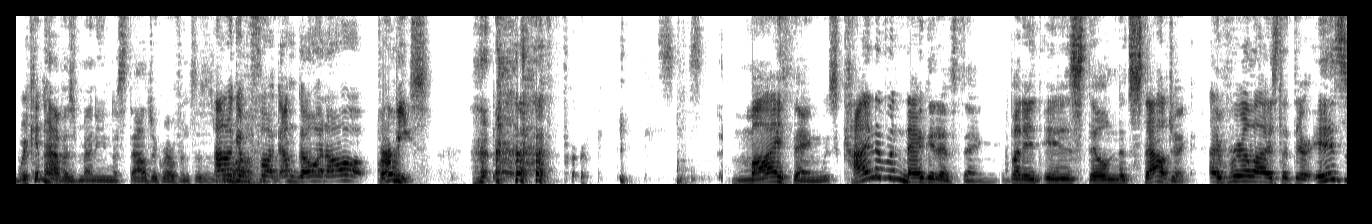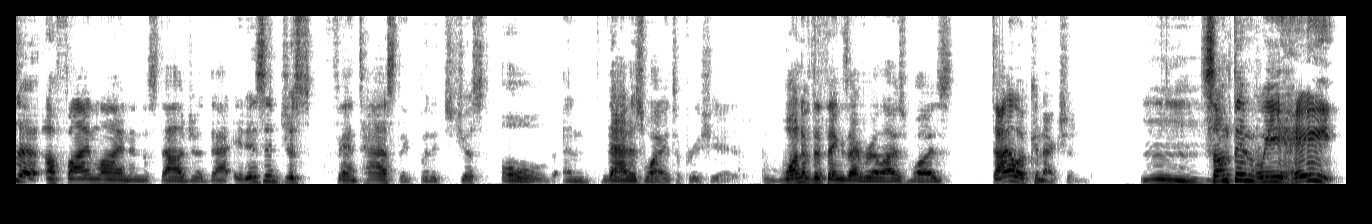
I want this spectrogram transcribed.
We can have as many nostalgic references as I don't give a fuck. I'm going off. Furbies. Furbies. My thing was kind of a negative thing, but it, it is still nostalgic. I've realized that there is a, a fine line in nostalgia that it isn't just fantastic, but it's just old, and that is why it's appreciated. One of the things I realized was dial up connection. Mm. Something we hate.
